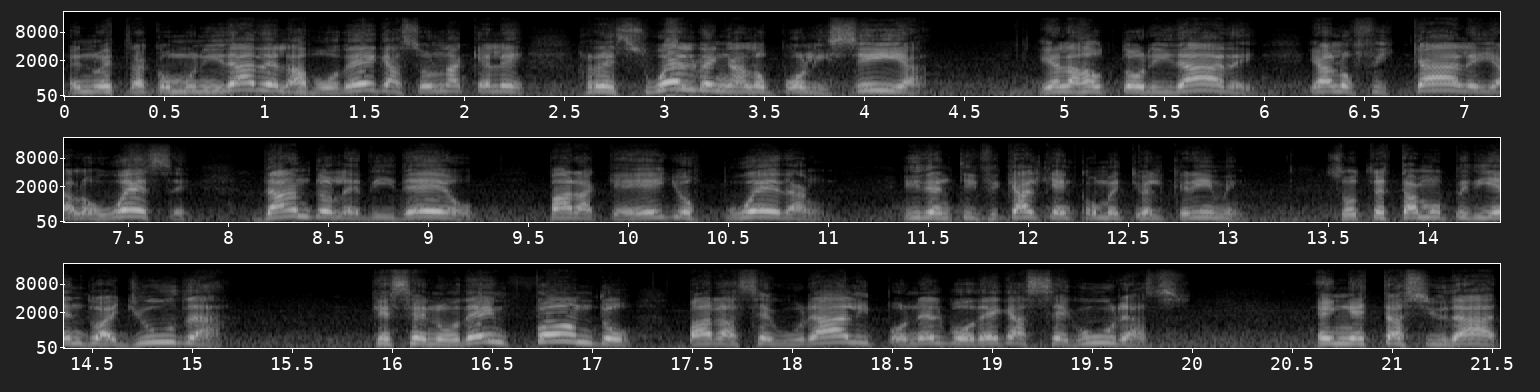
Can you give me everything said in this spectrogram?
en nuestra comunidad, las bodegas son las que le resuelven a los policías y a las autoridades y a los fiscales y a los jueces, dándole video para que ellos puedan identificar quién cometió el crimen. Nosotros estamos pidiendo ayuda, que se nos den fondos para asegurar y poner bodegas seguras en esta ciudad.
